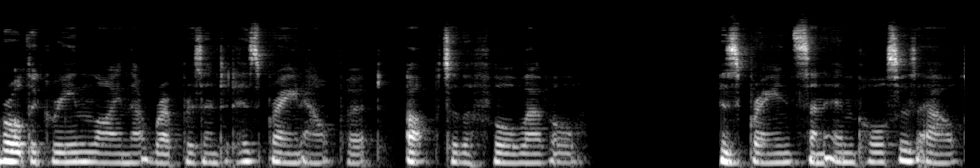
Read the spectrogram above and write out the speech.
brought the green line that represented his brain output up to the full level. His brain sent impulses out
